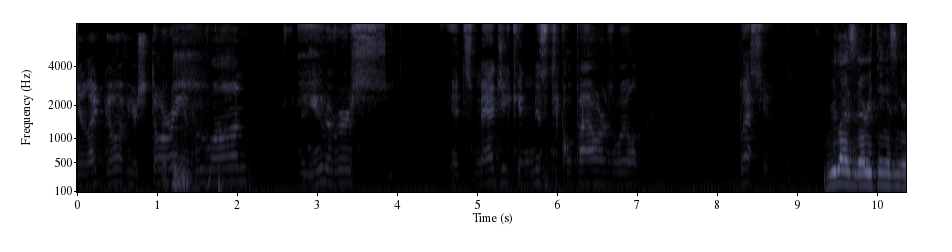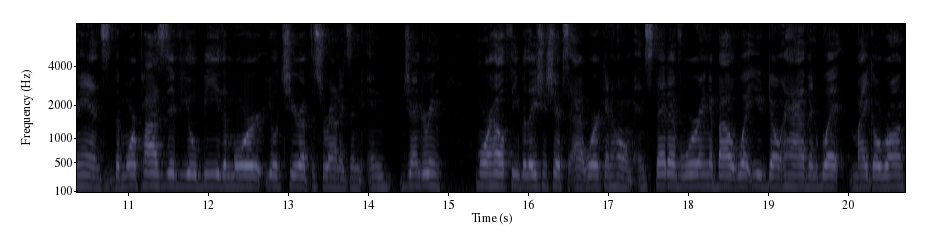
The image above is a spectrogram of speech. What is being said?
you let go of your story and move on, the universe, its magic and mystical powers will bless you. Realize that everything is in your hands. The more positive you'll be, the more you'll cheer up the surroundings and engendering more healthy relationships at work and home. Instead of worrying about what you don't have and what might go wrong,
